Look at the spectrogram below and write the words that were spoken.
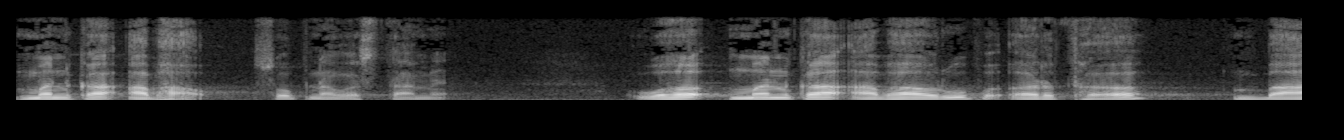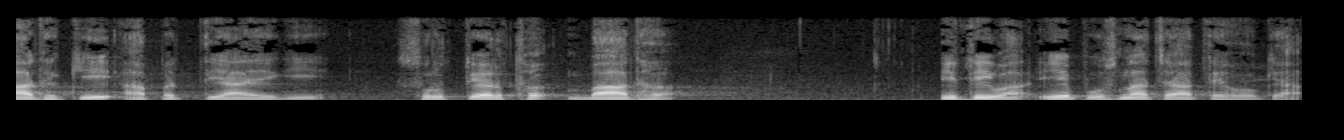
मन का अभाव, स्वप्नावस्था में। वह मन का अभाव रूप अर्थ बाध की आपत्ति आएगी, श्रुत्यर्थ बाध। इतिवा ये पूछना चाहते हो क्या?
